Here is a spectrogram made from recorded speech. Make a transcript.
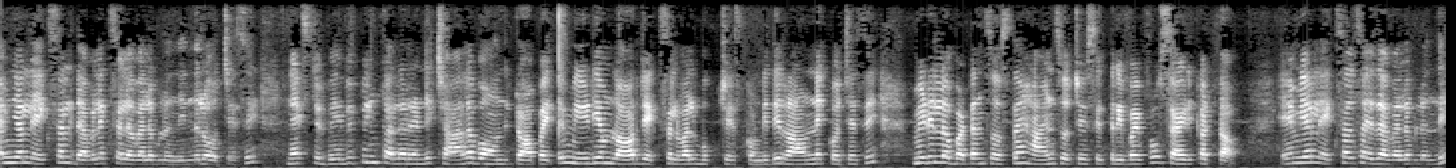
M L XL double XL available ఉంది ఇందులో వచ్చేసి. నెక్స్ట్ బేబీ పింక్ కలర్ అండి. చాలా బాగుంది టాప్ అయితే. మీడియం లార్జ్ ఎక్సెల్ వాళ్ళు బుక్ చేసుకోండి. ఇది రౌండ్ నెక్ వచ్చేసి. మిడిల్లో బటన్స్ వస్తాయి. హ్యాండ్స్ వచ్చేసి three by four side cut top M L XL size available ఉంది.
